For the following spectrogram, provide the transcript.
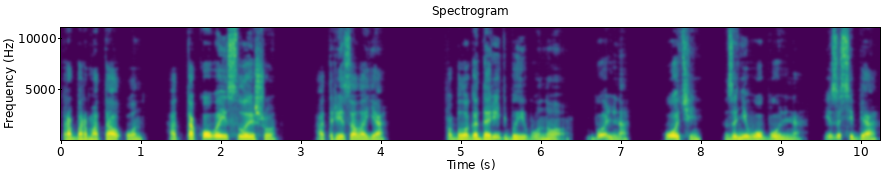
пробормотал он. От такого и слышу, отрезала я. Поблагодарить бы его, но больно. Очень. За него больно. И за себя.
